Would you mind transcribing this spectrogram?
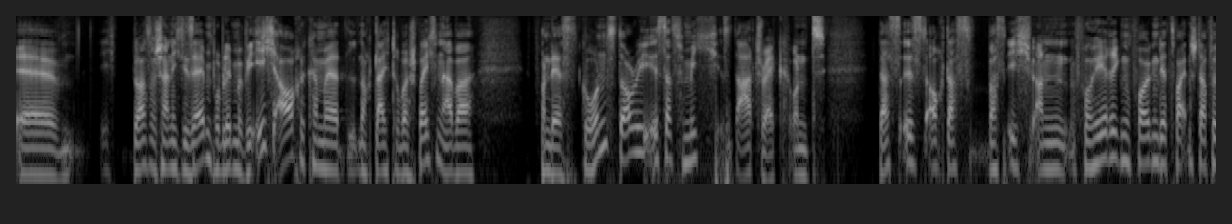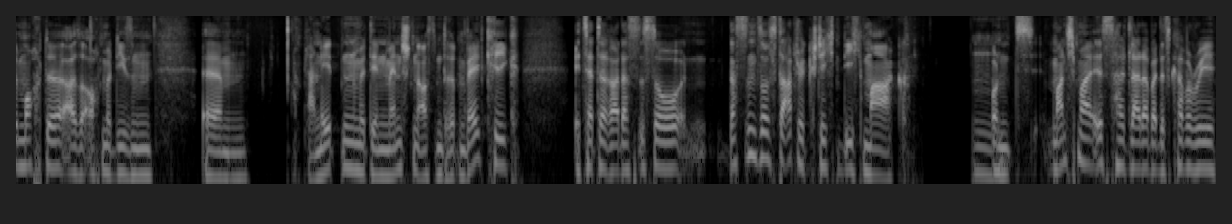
Ähm, ich, du hast wahrscheinlich dieselben Probleme wie ich auch, da können wir noch gleich drüber sprechen, aber von der Grundstory ist das für mich Star Trek und das ist auch das, was ich an vorherigen Folgen der zweiten Staffel mochte, also auch mit diesem ähm, Planeten, mit den Menschen aus dem Dritten Weltkrieg etc. Das ist so, das sind so Star Trek-Geschichten, die ich mag. Mhm. Und manchmal ist halt leider bei Discovery,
